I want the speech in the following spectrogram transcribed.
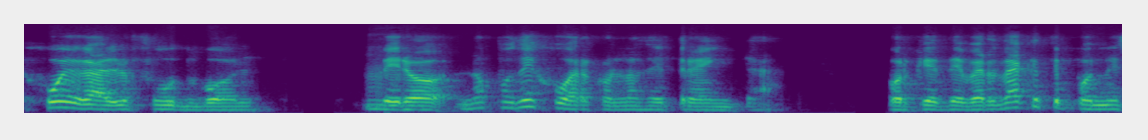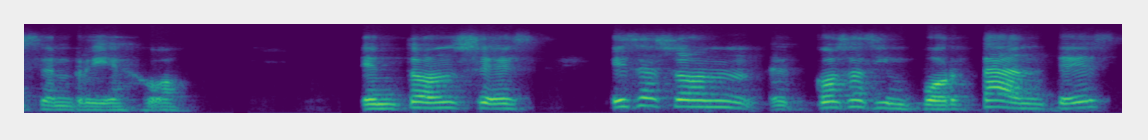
juega al fútbol, pero no podés jugar con los de 30, porque de verdad que te pones en riesgo. Entonces, esas son eh, cosas importantes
